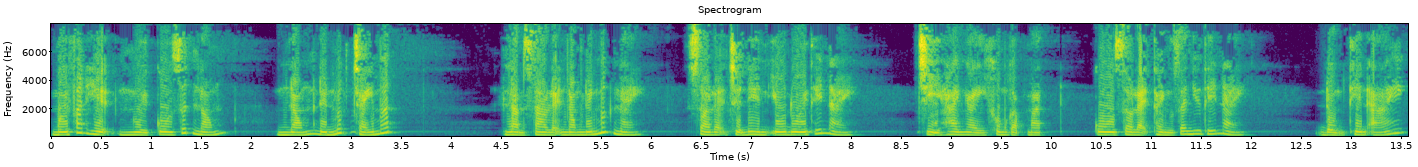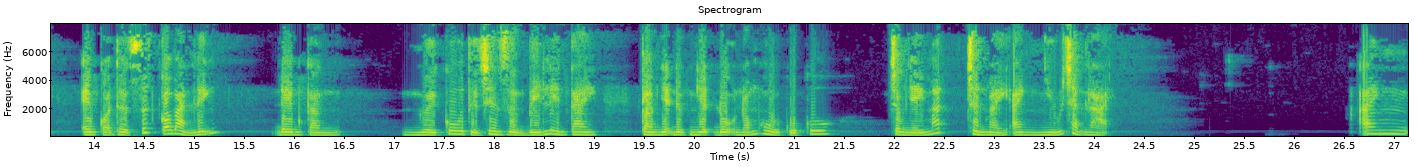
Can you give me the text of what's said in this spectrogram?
Mới phát hiện người cô rất nóng Nóng đến mức cháy mất Làm sao lại nóng đến mức này? Sao lại trở nên yếu đuối thế này? Chỉ hai ngày không gặp mặt, Cô sao lại thành ra như thế này? Đồng thiên ái, Em quả thật rất có bản lĩnh. Đem càng Người cô từ trên giường bế lên tay Cảm nhận được nhiệt độ nóng hổi của cô. Trong nháy mắt, Chân mày anh nhíu chặt lại. Anh,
